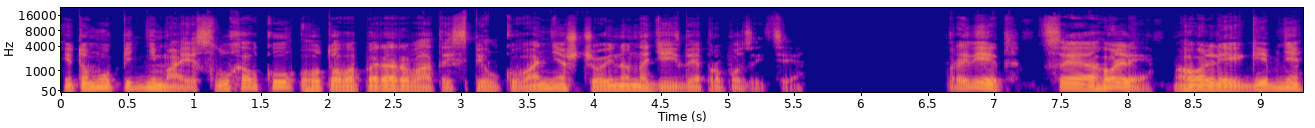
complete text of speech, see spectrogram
і тому піднімає слухавку, готова перервати спілкування, щойно надійде пропозиція. Привіт, це Голлі? Голлі Гібні?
